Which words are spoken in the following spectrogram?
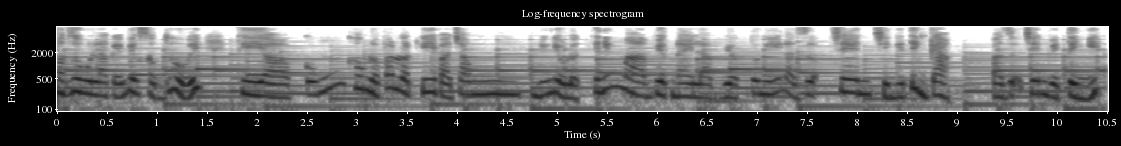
Mặc dù là cái việc sống thử ấy, thì uh, cũng không được pháp luật ghi vào trong những điều luật. Thế nhưng mà việc này là việc tôi nghĩ là dựa trên chính cái tình cảm và dựa trên về tình ấy.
